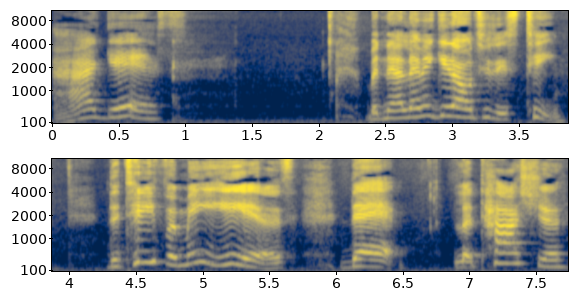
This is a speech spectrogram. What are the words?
I guess. But now let me get on to this tea the tea for me is that Lotasha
